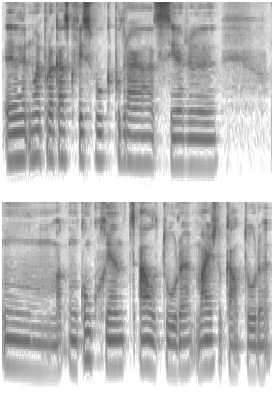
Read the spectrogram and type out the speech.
Uh, não é por acaso que o Facebook poderá ser uh, um, um concorrente à altura, mais do que à altura,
